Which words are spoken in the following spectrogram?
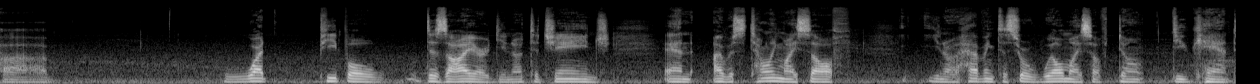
uh, what people desired, you know, to change. And I was telling myself, you know, having to sort of will myself, don't, you can't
